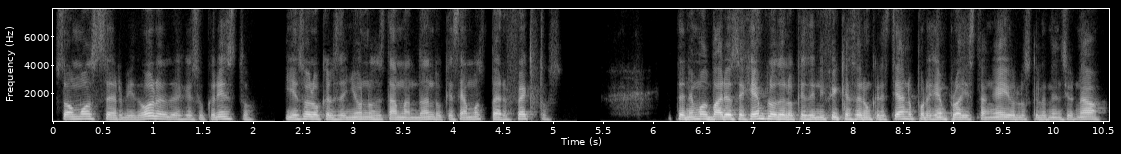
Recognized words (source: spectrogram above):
Somos servidores de Jesucristo y eso es lo que el Señor nos está mandando, que seamos perfectos. Tenemos varios ejemplos de lo que significa ser un cristiano. Por ejemplo, ahí están ellos, los que les mencionaba.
